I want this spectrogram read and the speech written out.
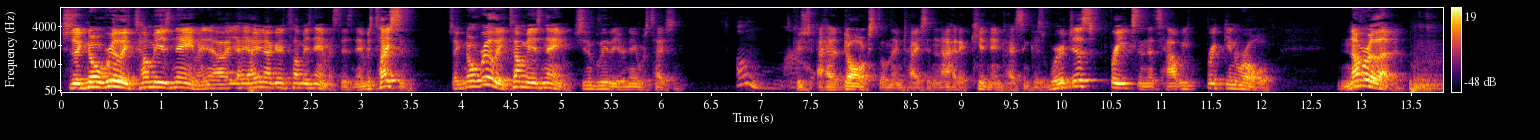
She's like, "No, really, tell me his name." And uh, how you not going to tell me his name? I said, "His name is Tyson." She's like, "No, really, tell me his name." She didn't believe that your name was Tyson. Oh. Because I had a dog still named Tyson and I had a kid named Tyson because we're just freaks and that's how we freaking roll. Number 11.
